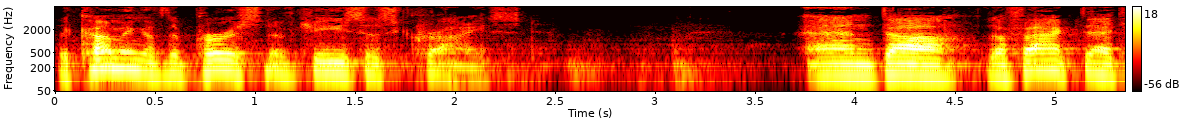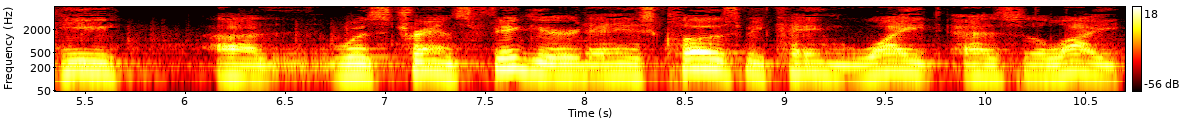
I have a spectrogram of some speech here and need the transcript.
the coming of the person of Jesus Christ. And uh, the fact that he uh, was transfigured and his clothes became white as the light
